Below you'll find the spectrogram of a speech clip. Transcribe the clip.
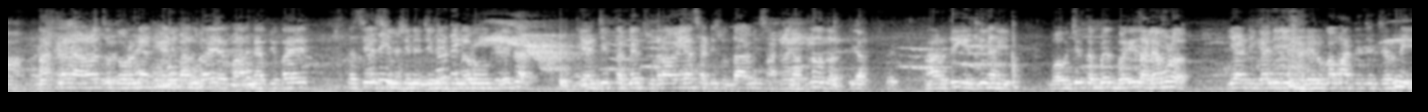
अकरा नारळाचं तोरण या ठिकाणी बांधताय बांधण्यात येत आहे. तसेच शिवसेनेचे नेते नरहू खेडेकर यांची तब्येत सुधारावी यासाठी सुद्धा आम्ही साखर घातलं होतं. आरती घेतली नाही. भाऊची तब्येत बरी झाल्यामुळं या ठिकाणी रेणुका मातेच्या चरणी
